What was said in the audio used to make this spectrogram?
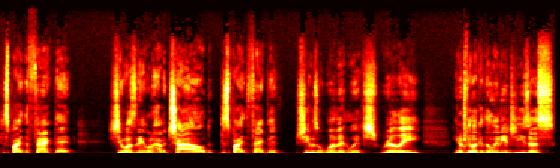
despite the fact that she wasn't able to have a child, despite the fact that she was a woman, which really, you know, if you look at the lineage of Jesus,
